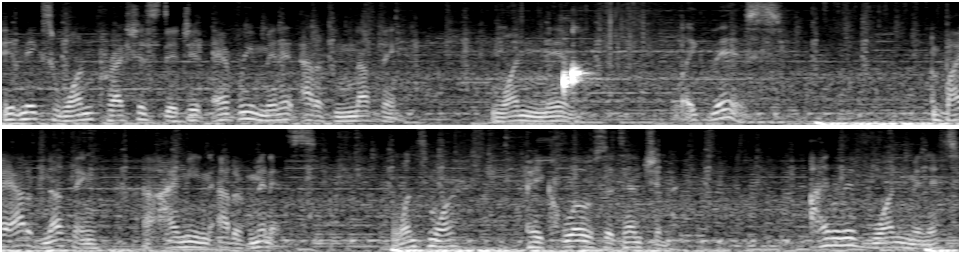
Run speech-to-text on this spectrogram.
It makes one precious digit every minute out of nothing. One nim. Like this. By out of nothing, I mean out of minutes. Once more, pay close attention. I live one minute,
